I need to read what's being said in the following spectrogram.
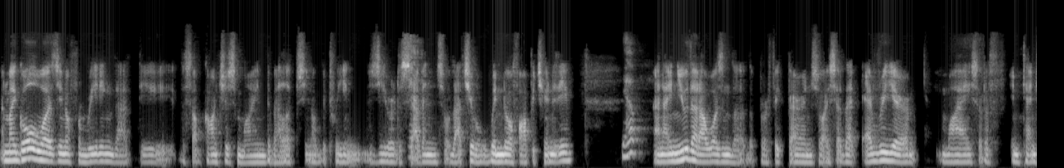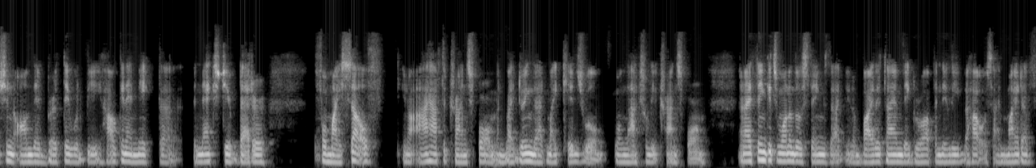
and my goal was, you know, from reading that the the subconscious mind develops, you know, between zero to seven, yeah. so that's your window of opportunity. Yep. And I knew that I wasn't the, the perfect parent. So I said that every year, my sort of intention on their birthday would be how can I make the, the next year better for myself? You know, I have to transform. And by doing that, my kids will will naturally transform. And I think it's one of those things that, you know, by the time they grow up and they leave the house, I might have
